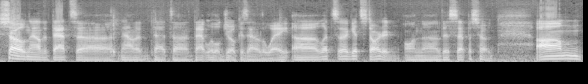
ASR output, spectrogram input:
So now that that's uh, now that that uh, that little joke is out of the way, uh, let's uh, get started on uh, this episode. Um,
